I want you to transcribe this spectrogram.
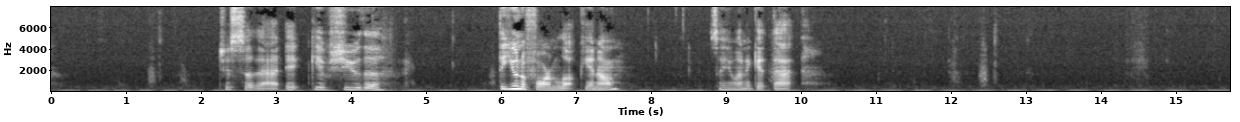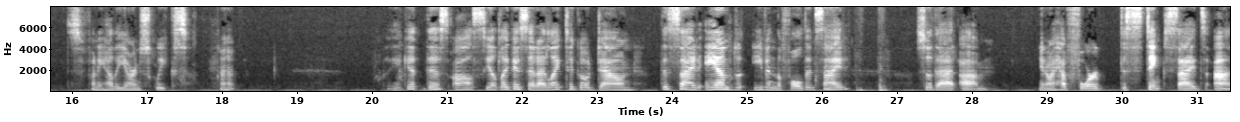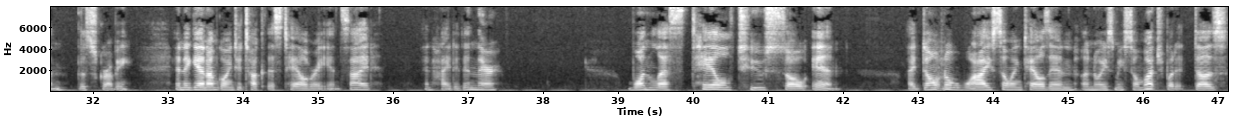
Just so that it gives you the the uniform look, you know. So you want to get that It's funny how the yarn squeaks. you get this all sealed. Like I said, I like to go down this side and even the folded side so that, um, you know, I have four distinct sides on the scrubby. And again, I'm going to tuck this tail right inside and hide it in there. One less tail to sew in. I don't know why sewing tails in annoys me so much, but it does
